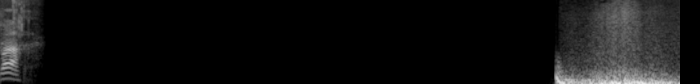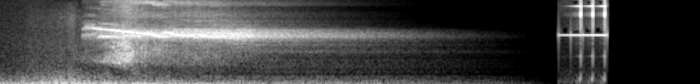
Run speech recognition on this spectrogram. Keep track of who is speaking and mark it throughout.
Speaker 1: Bah.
